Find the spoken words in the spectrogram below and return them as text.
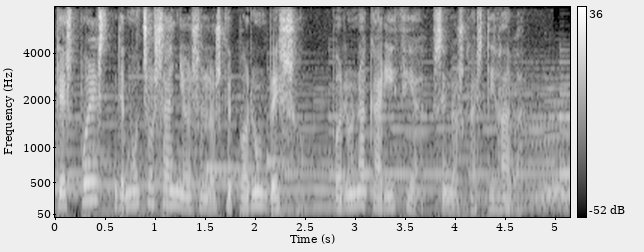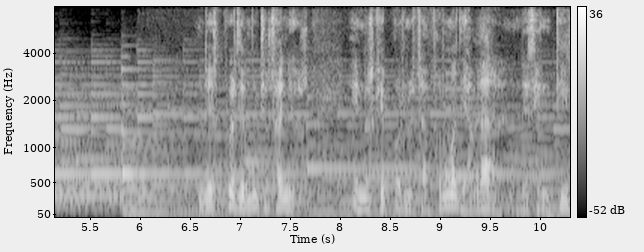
Después de muchos años en los que por un beso, por una caricia, se nos castigaba. Después de muchos años en los que por nuestra forma de hablar, de sentir,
